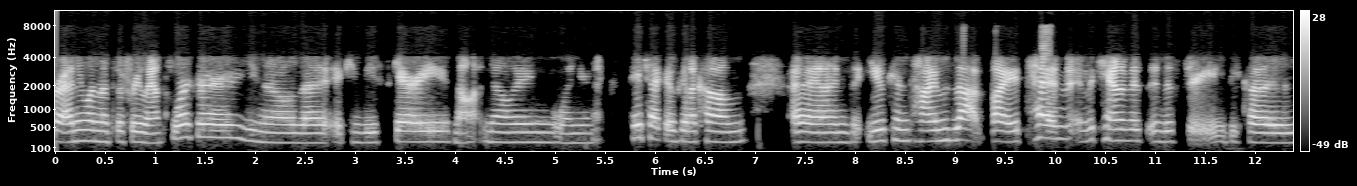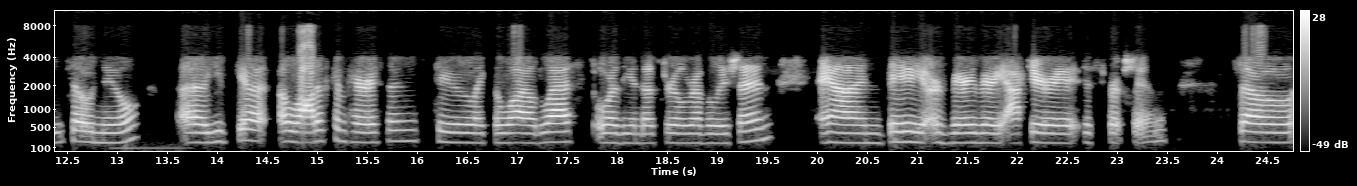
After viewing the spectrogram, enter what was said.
for anyone that's a freelance worker, you know that it can be scary not knowing when your next paycheck is going to come. And you can times that by 10 in the cannabis industry because so new. Uh, you get a lot of comparisons to like the Wild West or the Industrial Revolution, and they are very, very accurate descriptions. So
